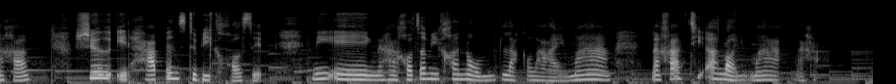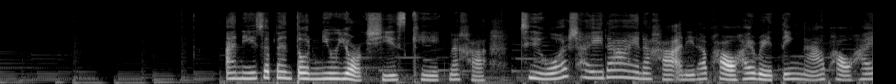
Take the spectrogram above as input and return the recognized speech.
นะคะ ชื่อ It Happens to be Closet นี่เองนะคะ เขาจะมีขนมหลากหลายมากนะคะ ที่อร่อยมากนะคะ อันนี้จะเป็นตัว New York Cheesecake นะคะ ถือว่าใช้ได้นะคะ อันนี้ถ้าเผาให้ rating นะ เผาให้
